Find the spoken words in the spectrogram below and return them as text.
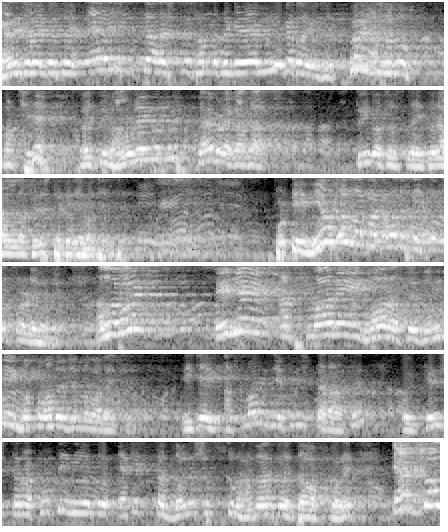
গাড়ি চালাইতেছে আসছে সামনে থেকে, এমনি কাটা গেছে। ওই আল্লাহ গো রে। ভাই, তুই ভালো রে হ্যাঁ বেটা গাধা। তুই নাই আল্লাহ দিয়ে বাঁচাইছে আল্লাহ পাক আমাদেরকে হেফাজত করে নেবে আল্লাহ বলেন, এই যে আসমানে এই ঘর আছে, জমিনে এই ঘর তোমাদের জন্য বানাইছে। এই যে আসমানের যে ফিরিস্তারা আছে ওই ফিরিস্তারা প্রতিনিয়ত এক একটা দলে সত্তর হাজার করে তাওয়াফ করে। এক দল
